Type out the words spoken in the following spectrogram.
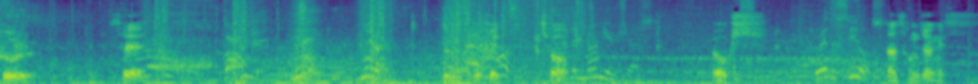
둘, 셋. 오케이, 쳐. 역시? 난 성장했어.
